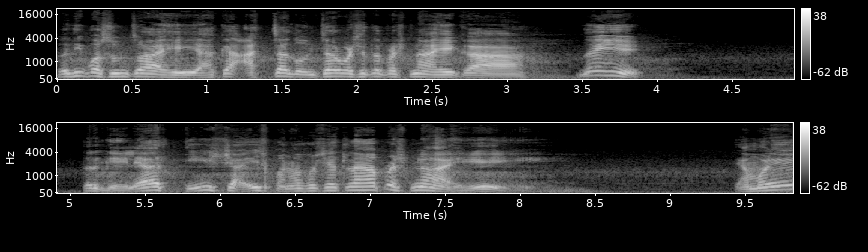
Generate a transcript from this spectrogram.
कधीपासूनचा आहे? हा काय आजचा दोन चार वर्षाचा प्रश्न आहे का? नाही आहे तर गेल्या तीस चाळीस पन्नास वर्षातला हा प्रश्न आहे. त्यामुळे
